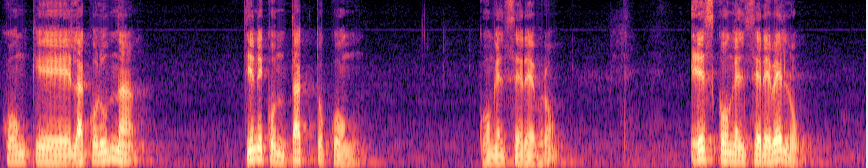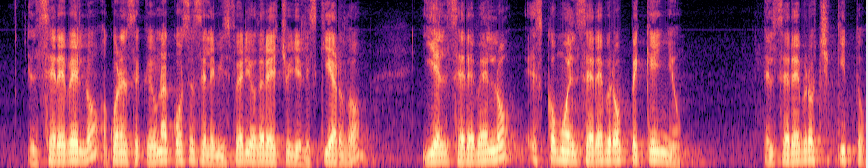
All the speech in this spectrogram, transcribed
con que la columna tiene contacto con, con el cerebro es con el cerebelo el cerebelo, acuérdense que una cosa es el hemisferio derecho y el izquierdo, y el cerebelo es como el cerebro pequeño, el cerebro chiquito.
